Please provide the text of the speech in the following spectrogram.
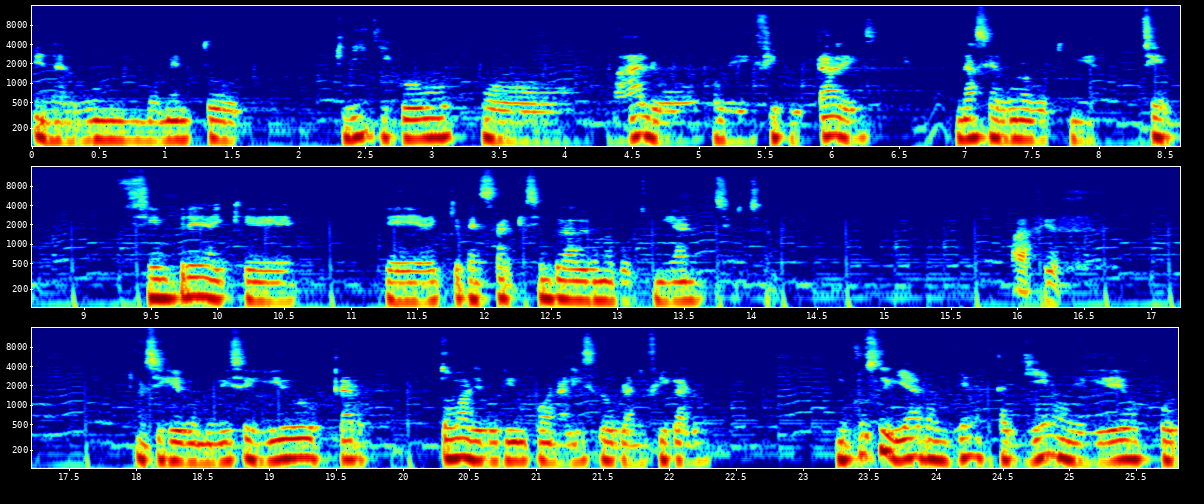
en algún momento crítico o malo o de dificultades nace alguna oportunidad. Siempre. Siempre hay que eh, hay que pensar que siempre va a haber una oportunidad en así es así que como dice Guido claro tómate tu tiempo analízalo planifícalo incluso ya también está lleno de videos por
